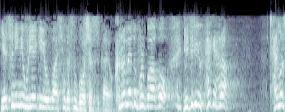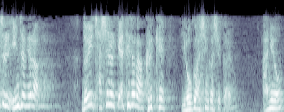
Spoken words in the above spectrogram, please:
예수님이 우리에게 요구하신 것은 무엇이었을까요? 그럼에도 불구하고 니들이 회개하라. 잘못을 인정해라. 너희 자신을 깨뜨려라. 그렇게 요구하신 것일까요? 아니요.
